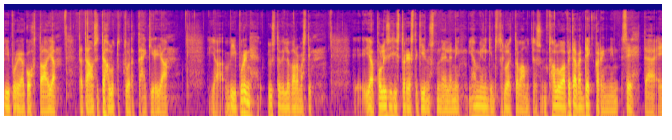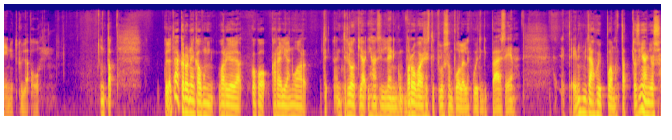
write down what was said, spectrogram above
Viipuria kohtaan ja tätä on sitten haluttu tuoda tähän kirjaan. Ja Viipurin ystäville varmasti ja poliisihistoriasta kiinnostuneille, niin ihan mielenkiintoista luettavaa, mutta jos nyt haluaa vetävän dekkarin, niin se tämä ei nyt kyllä ole. Mutta kyllä tämä Kadoneen kaupungin varjo ja koko Karelia Noir trilogia ihan silleen niin kuin varovaisesti plussan puolelle kuitenkin pääsee. Että ei nyt mitään huippua, mutta tosiaan jos,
